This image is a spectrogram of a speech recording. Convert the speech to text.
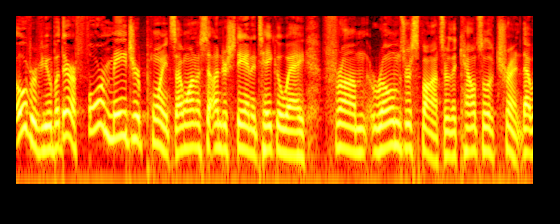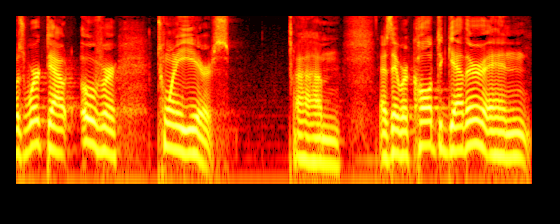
overview, but there are four major points I want us to understand and take away from Rome's response or the Council of Trent that was worked out over 20 years. Um, as they were called together and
